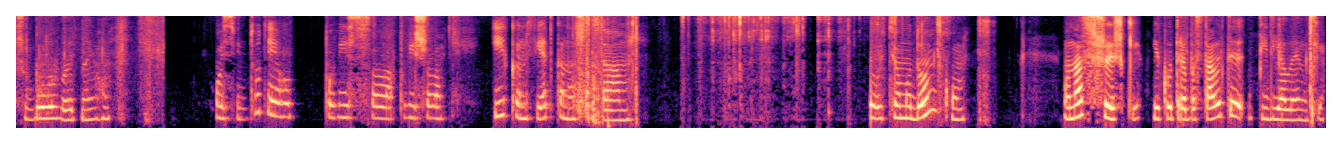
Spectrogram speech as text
щоб було видно його. Ось він тут, я його повісила, повішала. І конфетка наша там. У цьому доміку у нас шишки, яку треба ставити під ялинки,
